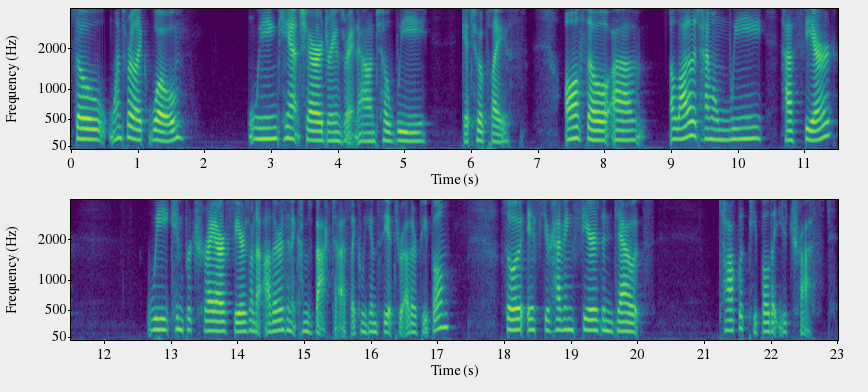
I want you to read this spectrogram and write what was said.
So once we're like, "Whoa, we can't share our dreams right now until we get to a place. Also, um, a lot of the time when we have fear, we can portray our fears onto others and it comes back to us. Like we can see it through other people. So if you're having fears and doubts, talk with people that you trust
